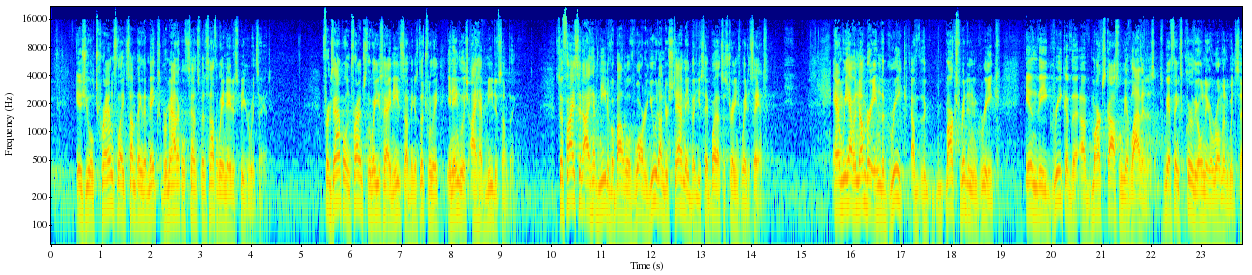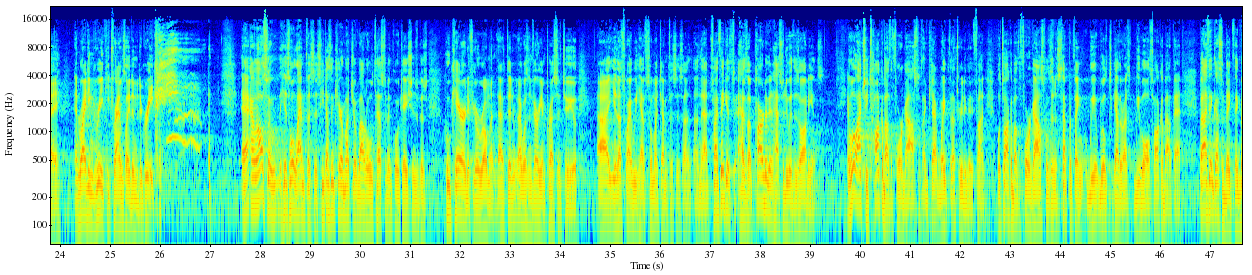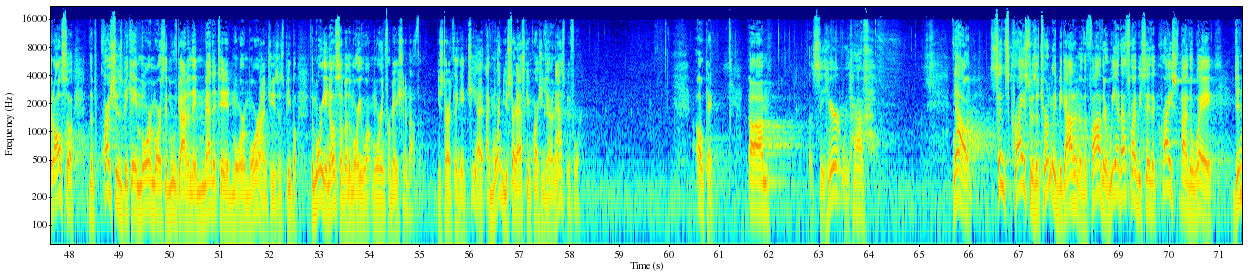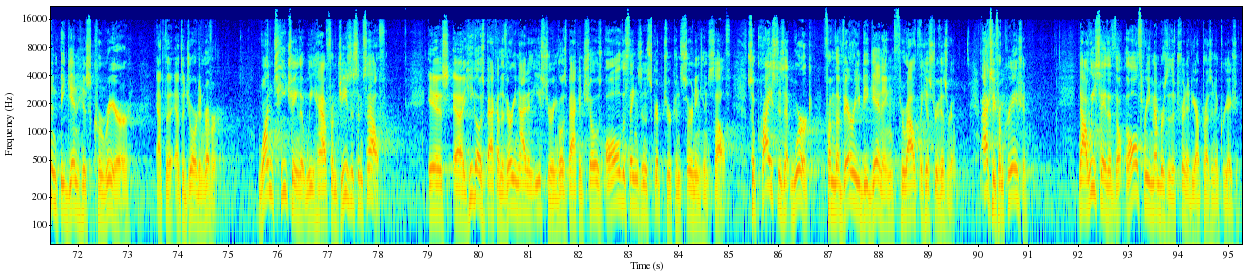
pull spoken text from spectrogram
is you'll translate something that makes grammatical sense, but it's not the way a native speaker would say it. For example, in French, the way you say I need something is literally, in English, I have need of something. So if I said I have need of a bottle of water, you would understand me, but you say, boy, that's a strange way to say it. And we have a number in the Greek of the Mark's written in Greek. In the Greek of, the, of Mark's gospel, we have Latinisms. We have things clearly only a Roman would say. And writing Greek, he translated them into Greek. and also his whole emphasis, he doesn't care much about Old Testament quotations because who cared if you're a Roman? That, that wasn't very impressive to you. Uh, yeah, that's why we have so much emphasis on, on that. So I think it has a part of it has to do with his audience. And we'll actually talk about the four Gospels. I can't wait. That's really going to be fun. We'll talk about the four Gospels in a separate thing. We, will together, we will all talk about that. But I think that's a big thing. But also, the questions became more and more as they moved on and they meditated more and more on Jesus. People, the more you know someone, the more you want more information about them. You start thinking, gee, I, I wonder, you start asking questions you haven't asked before. Okay. Um, let's see here. We have. Now, since Christ was eternally begotten of the Father, we have, that's why we say that Christ, by the way, didn't begin his career at the, at the Jordan River. One teaching that we have from Jesus himself is uh, he goes back on the very night of Easter and goes back and shows all the things in Scripture concerning himself. So Christ is at work from the very beginning throughout the history of Israel, actually, from creation. Now, we say that the, all three members of the Trinity are present in creation.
